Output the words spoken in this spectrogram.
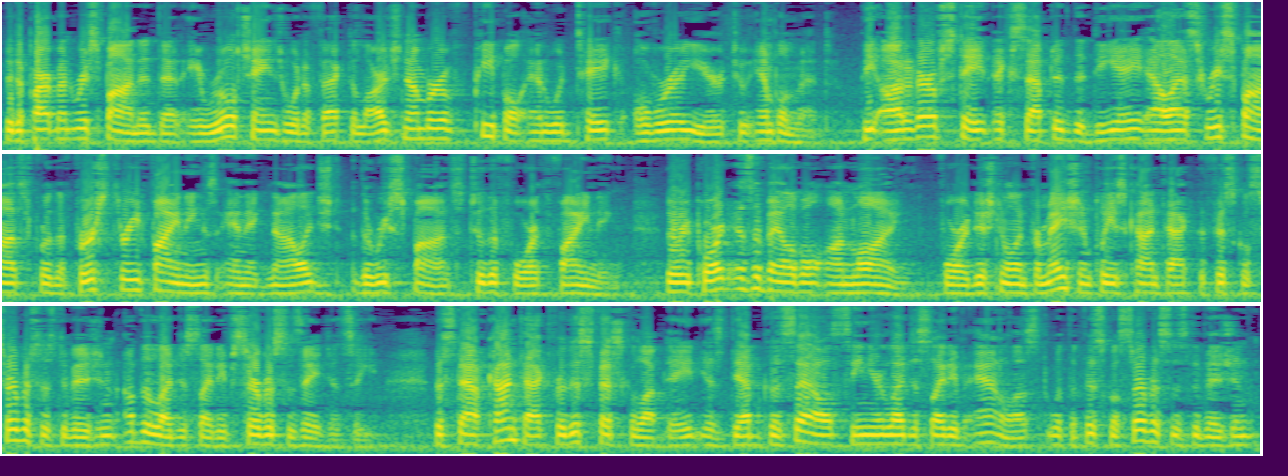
The department responded that a rule change would affect a large number of people and would take over a year to implement. The Auditor of State accepted the DALS response for the first three findings and acknowledged the response to the fourth finding. The report is available online. For additional information, please contact the Fiscal Services Division of the Legislative Services Agency. The staff contact for this fiscal update is Deb Kozel, Senior Legislative Analyst with the Fiscal Services Division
